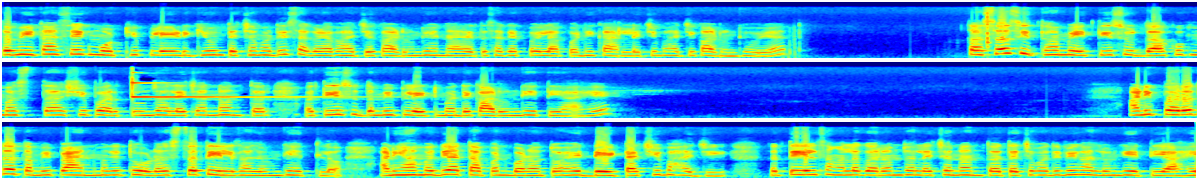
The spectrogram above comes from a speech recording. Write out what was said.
तर मी इथं असे एक मोठी प्लेट घेऊन त्याच्यामध्ये सगळ्या भाज्या काढून घेणार आहे. तर सगळ्यात पहिलं आपण ही कारल्याची भाजी काढून घेऊयात. तसंच इथं मेथीसुद्धा खूप मस्त अशी परतून झाल्याच्यानंतर तीसुद्धा मी प्लेटमध्ये काढून घेते आहे. आणि परत आता मी पॅनमध्ये थोडंसं तेल घालून घेतलं. आणि ह्यामध्ये आता आपण बनवतो आहे डेटाची भाजी. तर तेल चांगलं गरम झाल्याच्यानंतर त्याच्यामध्ये मी घालून घेते आहे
